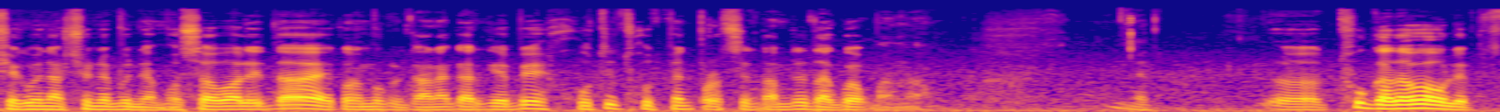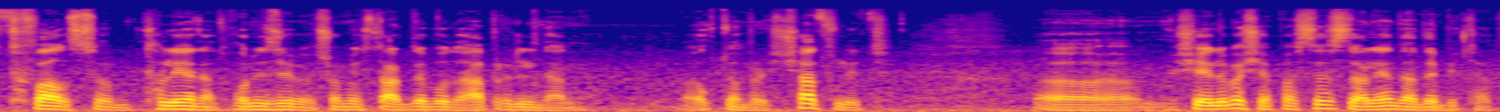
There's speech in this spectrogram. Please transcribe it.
შეგვენარჩუნებინა მოსავალი და ეკონომიკური განაკარგები 5-15%-ამდე დაგვეყვანა. თუ გადავავლებთ თვალს მთლიანად ღონისძიებებს, რომელიც სტარტდებოდა აპრილიდან ოქტომბრის ჩათვლით, შეიძლება შეფასდეს ძალიან დადებითად.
